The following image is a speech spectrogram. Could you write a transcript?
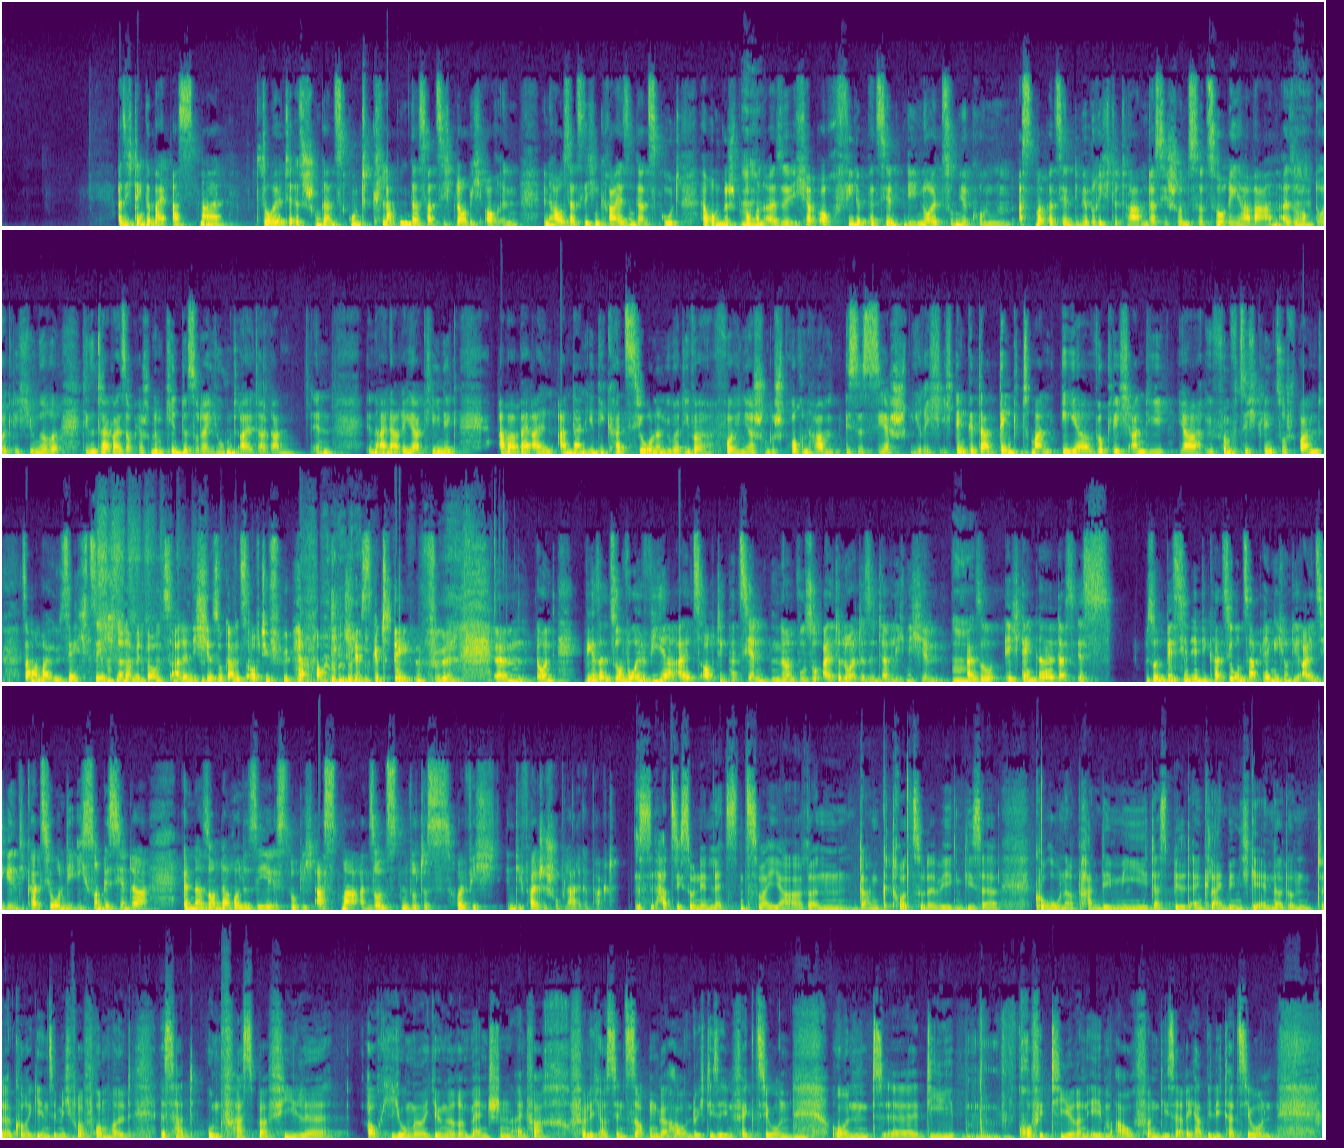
Also ich denke, bei Asthma sollte es schon ganz gut klappen. Das hat sich, glaube ich, auch in, in hausärztlichen Kreisen ganz gut herumgesprochen. Mhm. Also ich habe auch viele Patienten, die neu zu mir kommen, Asthma-Patienten, die mir berichtet haben, dass sie schon zur, zur Reha waren, also mhm. auch deutlich jüngere, die sind teilweise auch ja schon im Kindes- oder Jugendalter dann in, in einer Reha-Klinik. Aber bei allen anderen Indikationen, über die wir vorhin ja schon gesprochen haben, ist es sehr schwierig. Ich denke, da denkt man eher wirklich an die, ja, Ü50 klingt so spannend, sagen wir mal Ü60, ne, damit wir uns alle nicht hier so ganz auf, die, auf den Schlips getreten fühlen. Ähm, und wie gesagt, sowohl wir als auch die Patienten, ne, wo so alte Leute sind, da will ich nicht hin. Mhm. Also ich denke, das ist so ein bisschen indikationsabhängig und die einzige Indikation, die ich so ein bisschen da in einer Sonderrolle sehe, ist wirklich Asthma. Ansonsten wird es häufig in die falsche Schublade gepackt. Es hat sich so in den letzten zwei Jahren, dank trotz oder wegen dieser Corona-Pandemie, das Bild ein klein wenig geändert. Und äh, korrigieren Sie mich, Frau Frommhold, es hat unfassbar viele auch junge, jüngere Menschen einfach völlig aus den Socken gehauen durch diese Infektion. Mhm. Und äh, die profitieren eben auch von dieser Rehabilitation.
